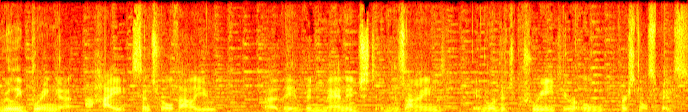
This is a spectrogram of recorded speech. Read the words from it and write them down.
really bring a, a high central value. Uh, they've been managed and designed in order to create your own personal space.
